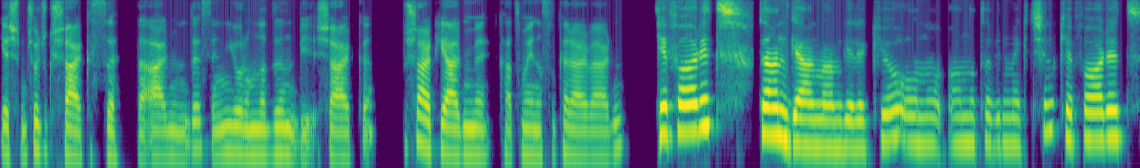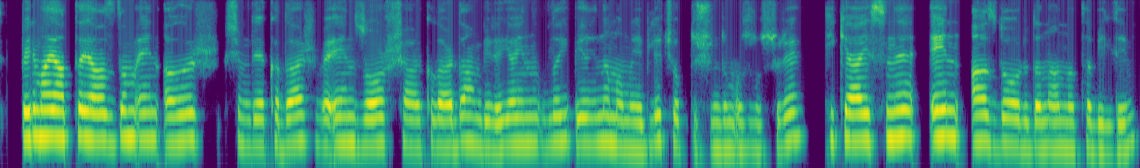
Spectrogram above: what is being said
Yaşım Çocuk şarkısı da albümde senin yorumladığın bir şarkı. Bu şarkıyı albüme katmaya nasıl karar verdin? Kefaretten gelmem gerekiyor onu anlatabilmek için. Kefaret benim hayatta yazdığım en ağır şimdiye kadar ve en zor şarkılardan biri. Yayınlayıp yayınlamamayı bile çok düşündüm uzun süre. Hikayesini en az doğrudan anlatabildiğim,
